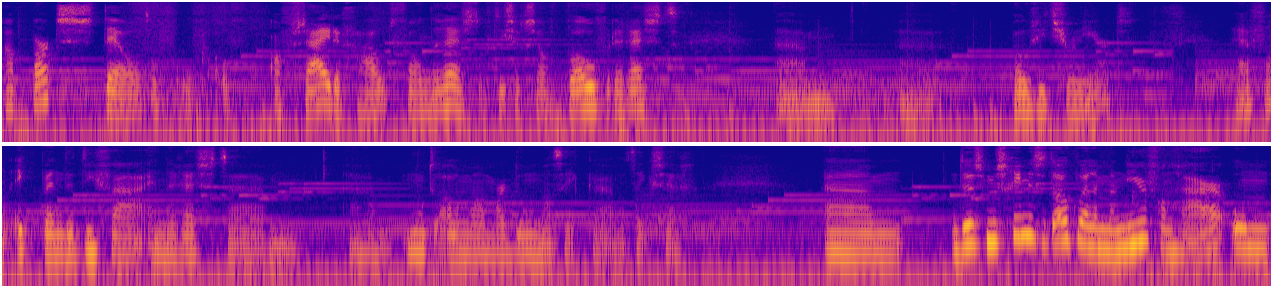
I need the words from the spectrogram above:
apart stelt of, of, of afzijdig houdt van de rest. Of die zichzelf boven de rest um, positioneert. van ik ben de diva en de rest um, uh, moet allemaal maar doen wat ik, wat ik zeg. Dus misschien is het ook wel een manier van haar om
